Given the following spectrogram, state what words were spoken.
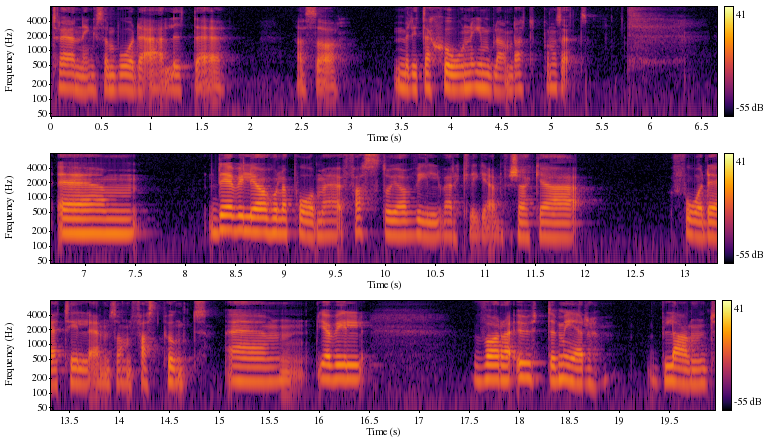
träning som både är lite alltså meditation inblandat på något sätt. Ehm, det vill jag hålla på med fast och jag vill verkligen försöka få det till en sån fast punkt. Ehm, jag vill vara ute mer bland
